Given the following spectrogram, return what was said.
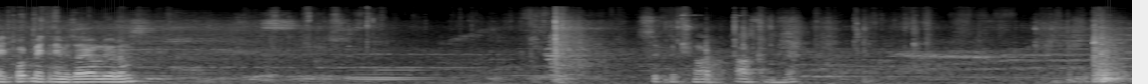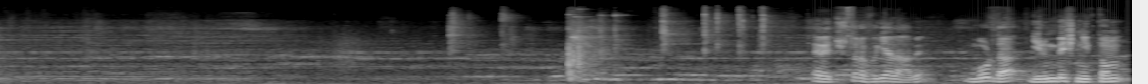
Evet tork metremizi ayarlıyorum. Sıktık şu an. Kalsın bile. Evet şu tarafı gel abi. Burada 25 Newton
